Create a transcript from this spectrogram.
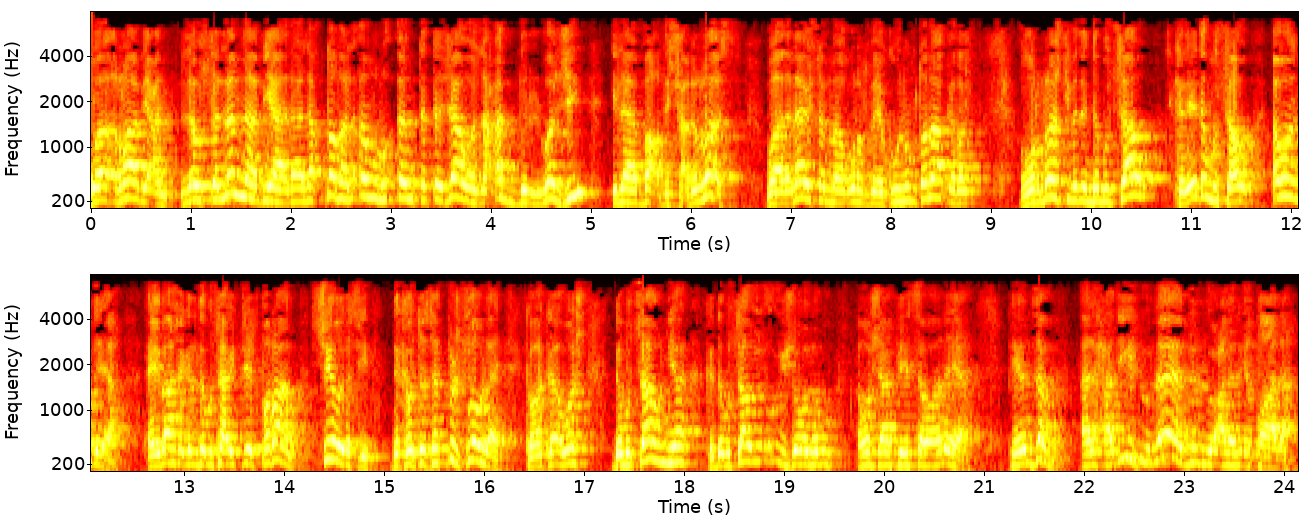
ورابعا لو سلمنا بهذا لاقتضى الأمر أن تتجاوز حد الوجه إلى بعض شعر الرأس. وهذا لا يسمى غرة فيكون متناقضا. غرشتي بدن دمو تساو كذا دمو تساو أو انديا أي باشا قال دمو تساو تريد فران شيء ولا شيء؟ ده كوتا سفر سو ولا كوتا أوش دمو تساو نيا كدمو تساو يجوا نبو أوش عم بيت سوانيا بينزم الحديث لا يدل على الإطالة.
